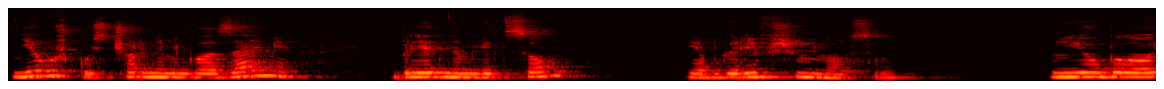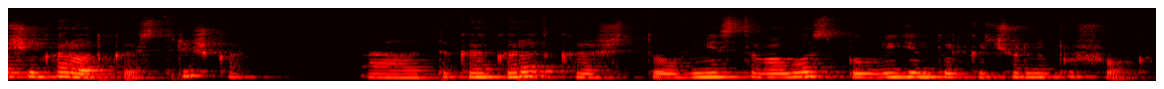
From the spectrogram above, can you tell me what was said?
Девушку с черными глазами, бледным лицом и обгоревшим носом. У нее была очень короткая стрижка, а такая короткая, что вместо волос был виден только черный пушок.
